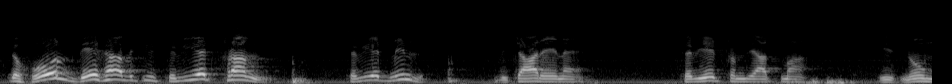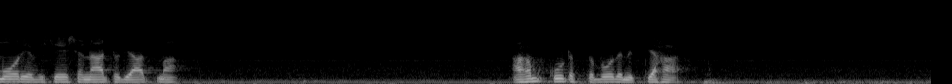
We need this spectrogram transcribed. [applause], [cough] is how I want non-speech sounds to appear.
the whole Deha which is severed from, severed means Vicharena, severed from the Atma, is no more a Visheshana to the Atma. Aham.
